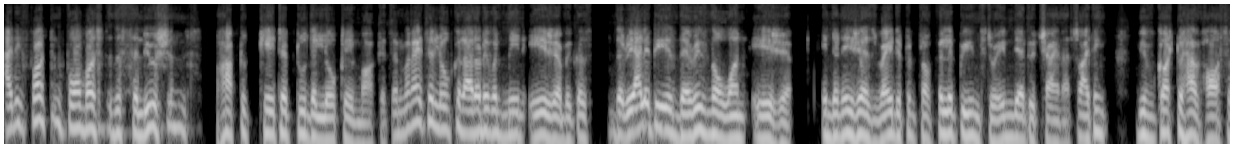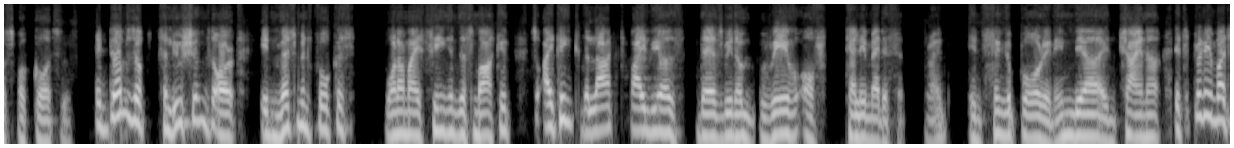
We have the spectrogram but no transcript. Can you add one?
I think first and foremost, the solutions have to cater to the local markets. And when I say local, I don't even mean Asia because the reality is there is no one Asia. Indonesia is very different from Philippines to India to China. So I think we've got to have horses for courses. In terms of solutions or investment focus, what am I seeing in this market? So I think the last five years, there's been a wave of telemedicine, right? In Singapore, in India, in China. It's pretty much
